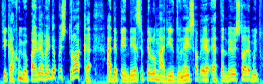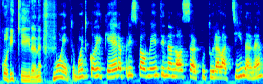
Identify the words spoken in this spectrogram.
ficar com meu pai e minha mãe, e depois troca a dependência pelo marido, né? Isso é, é também uma história muito corriqueira, né? Muito, muito corriqueira, principalmente na nossa cultura latina, né?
